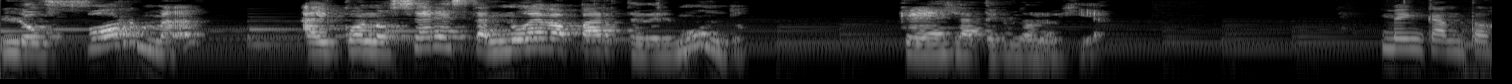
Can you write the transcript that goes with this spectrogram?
lo forma al conocer esta nueva parte del mundo, que es la tecnología. Me encantó,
